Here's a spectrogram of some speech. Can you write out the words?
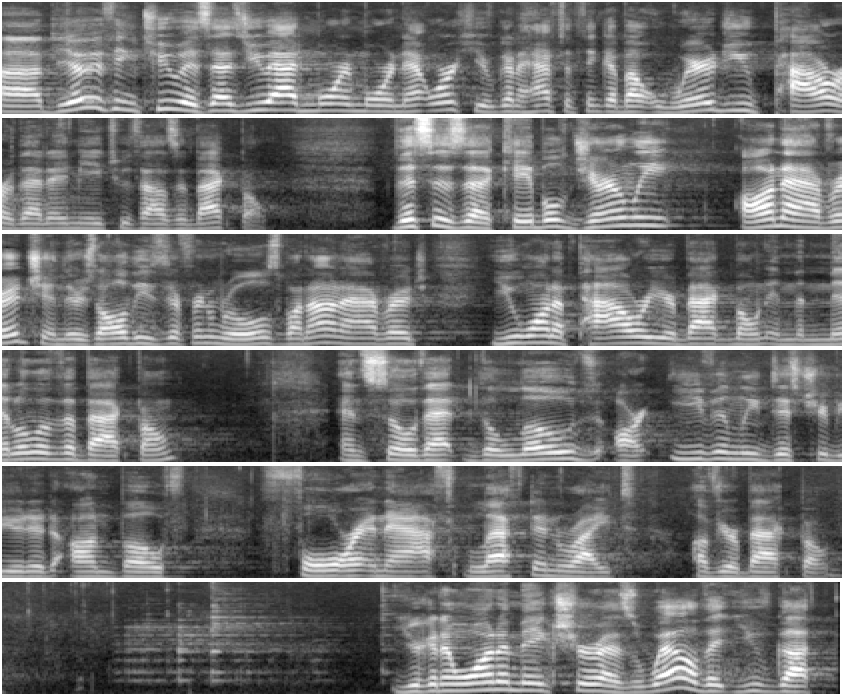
Uh, the other thing too is as you add more and more network, you're going to have to think about where do you power that NMEA 2000 backbone. This is a cable generally on average, and there's all these different rules, but on average, you want to power your backbone in the middle of the backbone, and so that the loads are evenly distributed on both fore and aft, left and right of your backbone. You're going to want to make sure as well that you've got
